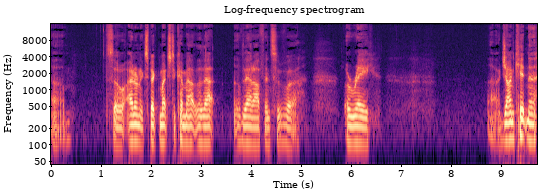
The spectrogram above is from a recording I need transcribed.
Um, so I don't expect much to come out of that of that offensive uh, array. Uh, Jon Kitna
